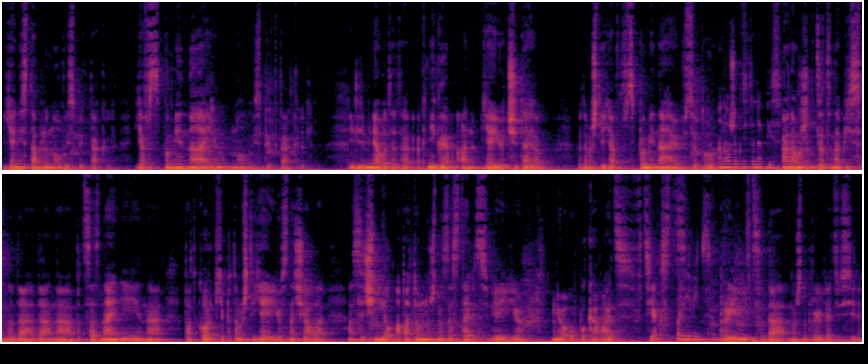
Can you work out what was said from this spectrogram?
я не ставлю новый спектакль, я вспоминаю новый спектакль. И для меня вот эта книга, я ее читаю, потому что я вспоминаю все то. Она уже где-то написана. Она уже где-то написана, да, да, на подсознании, на подкорке, потому что я ее сначала сочинил, а потом нужно заставить себе ее упаковать текст. Проявиться. Да. Проявиться, да. Нужно проявлять усилия.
